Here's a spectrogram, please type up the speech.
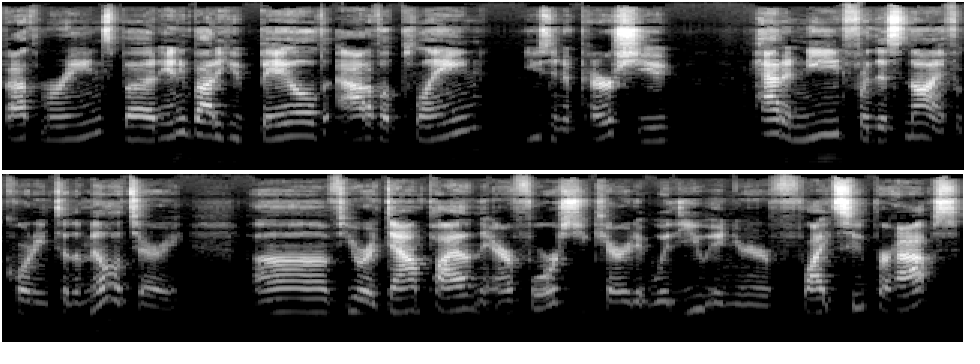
about the Marines, but anybody who bailed out of a plane using a parachute had a need for this knife according to the military. Uh, if you were a down pilot in the Air Force, you carried it with you in your flight suit perhaps.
